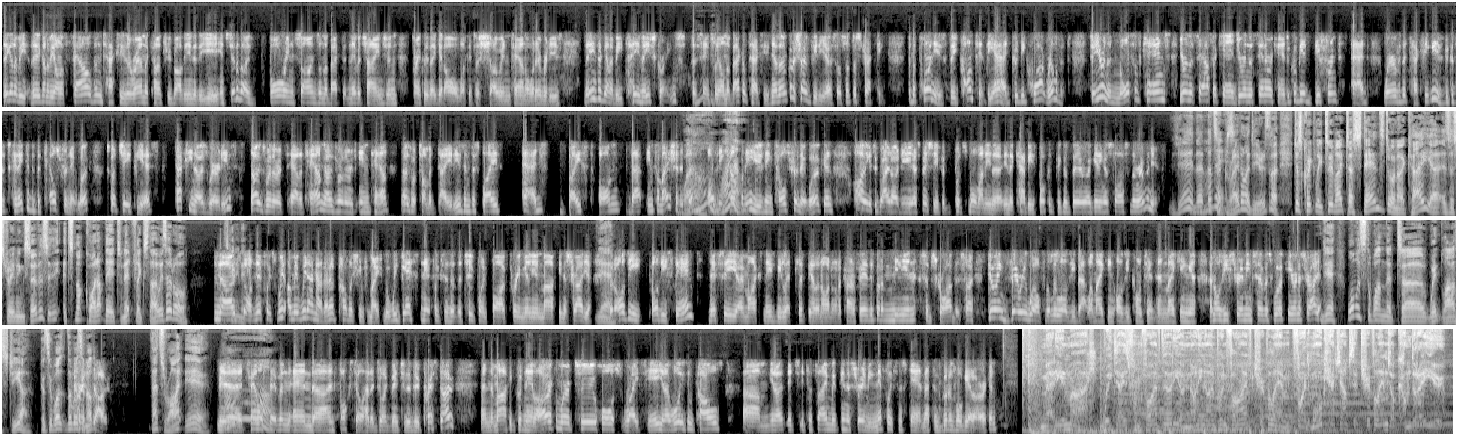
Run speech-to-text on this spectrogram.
They're going to be they're going to be on a thousand taxis around the country by the end of the year. Instead of those boring signs on the back that never change, and frankly they get old, like it's a show in town or whatever it is. These are going to be TV screens mm-hmm. essentially on the back of taxis. Now they've got to show video, so it's not distracting. But the point is, the content, the ad, could be quite relevant. So you're in the north of Cairns, you're in the south of Cairns, you're in the centre of Cairns. It could be a different ad wherever the taxi is because it's connected to the Telstra network. It's got GPS. Taxi knows where it is, knows whether it's out of town, knows whether it's in town, knows what time of day it is, and displays ads based on that information. It's Wow. an Oh, Aussie wow. company using Telstra network, and I think it's a great idea, especially if it puts more money in the in the cabbie's pocket because they're uh, getting a slice of the revenue. Yeah, that, Love that's a great idea, isn't it? Just quickly, too, mate. Uh, Stan's doing okay uh, as a streaming service. It's not quite up there to Netflix, though, is it? Or No, it's not. Netflix, we, I mean, we don't know. They don't publish information, but we guess Netflix is at the 2.5, 3 million mark in Australia. Yeah. But Aussie, Aussie Stan, their CEO, Mike Sneesby, let clip the other night on a current affair. They've got a million subscribers. So doing very well for the little Aussie battler making Aussie content and making uh, an Aussie streaming service work here in Australia. yeah, what was the one that uh, went last year? Because there was there was Presto. another. That's right. Yeah. Yeah, Ah. Channel Seven and uh, and Foxtel had a joint venture to do Presto, and the market couldn't handle. it. I reckon we're a two horse race here. You know, Woolies and Coles. Um, you know, it's it's the same with in the streaming. Netflix and Stan. That's as good as we'll get, I reckon. Maddie and Mark. Weekdays from 5.30 on 99.5 Triple M. Find more catch-ups at triplem.com.au.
